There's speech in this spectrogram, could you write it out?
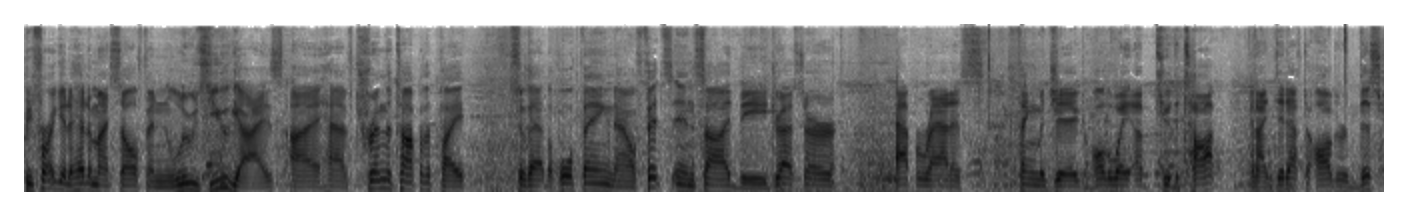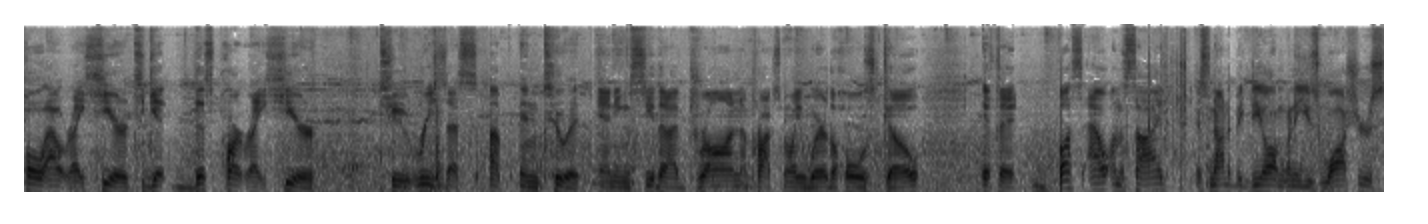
Before I get ahead of myself and lose you guys, I have trimmed the top of the pipe so that the whole thing now fits inside the dresser, apparatus, thingamajig, all the way up to the top. And I did have to auger this hole out right here to get this part right here to recess up into it. And you can see that I've drawn approximately where the holes go. If it busts out on the side, it's not a big deal. I'm going to use washers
